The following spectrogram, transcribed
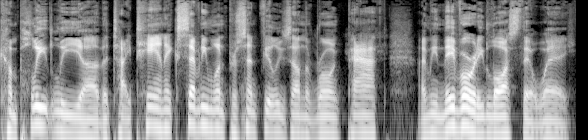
completely uh, the Titanic. Seventy-one percent feel he's on the wrong path. I mean, they've already lost their way.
